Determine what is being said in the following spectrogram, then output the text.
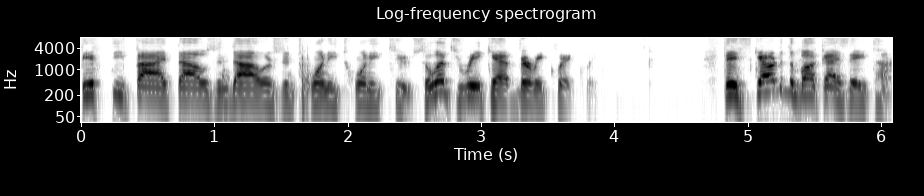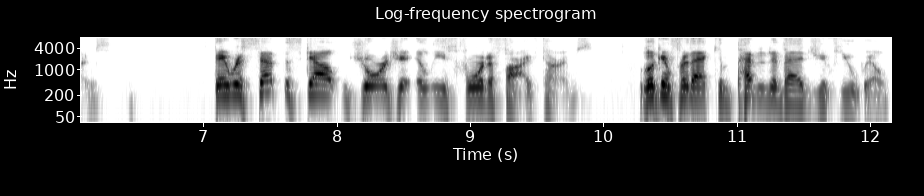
$55,000 in 2022. So let's recap very quickly. They scouted the Buckeyes eight times. They were set to scout Georgia at least four to five times, looking for that competitive edge, if you will.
